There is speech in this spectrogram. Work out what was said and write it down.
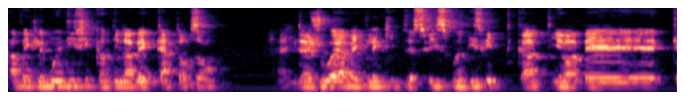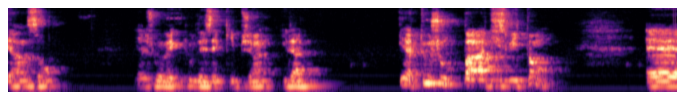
avec les moins 18 quand il avait 14 ans. Euh, il a joué avec l'équipe de Suisse moins 18 quand il avait 15 ans. Il a joué avec toutes les équipes jeunes. Il a, il a toujours pas 18 ans. Et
